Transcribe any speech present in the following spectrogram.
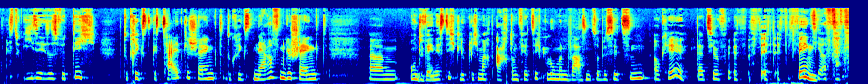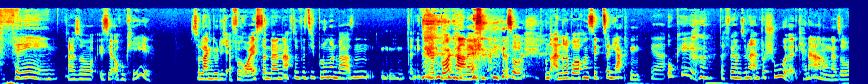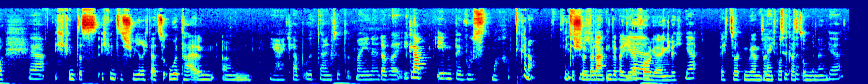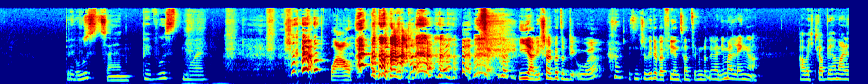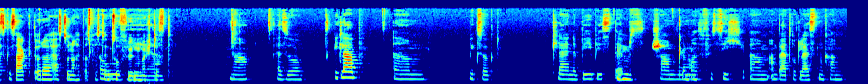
desto easy ist es für dich. Du kriegst Zeit geschenkt, du kriegst Nerven geschenkt. Ähm, und wenn es dich glücklich macht, 48 Blumenvasen zu besitzen, okay, that's your th th th thing. Thing. Also ist ja auch okay. Solange du dich erfreust an deinen 48 Blumenvasen, dann gar keine. so, und andere brauchen 17 Jacken. Ja, Okay, dafür haben sie nur ein paar Schuhe. Keine Ahnung. Also ja. ich finde das, ich find das schwierig, da zu urteilen. Ähm, Ja, ich glaube, urteilen sollte man eh nicht, aber ich glaube, eben bewusst machen. genau. Ich finde das schön, da landen wir bei jeder Ja. Folge eigentlich. Ja. Vielleicht sollten wir unseren Vielleicht Podcast umbenennen. Ja, Bewusstsein. bewusst mal. Wow. ja, ich schaue kurz auf die Uhr. Wir sind schon wieder bei 24 Minuten. Wir werden immer länger. Aber ich glaube, wir haben alles gesagt. Oder hast du noch etwas, was du Oh hinzufügen yeah. möchtest? Na, also ich glaube, ähm, wie gesagt, kleine Baby-Steps Mhm. schauen, wo Genau. man für sich ähm, einen Beitrag leisten kann.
